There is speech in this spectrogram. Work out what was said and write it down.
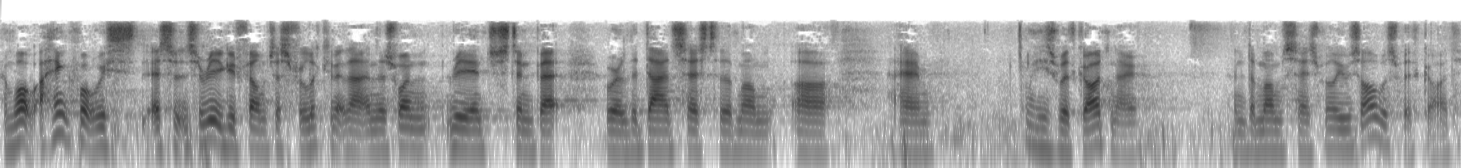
And what I think what we it's, it's, a really good film just for looking at that. And there's one really interesting bit where the dad says to the mum, oh, um, "He's with God now," and the mum says, "Well, he was always with God."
